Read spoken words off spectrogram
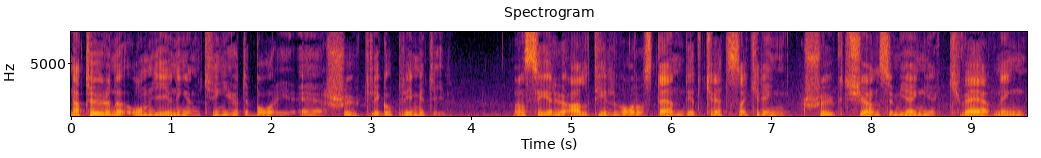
Naturen och omgivningen kring Göteborg är sjuklig och primitiv. Man ser hur all tillvaro ständigt kretsar kring sjukt könsumgänge, kvävning,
